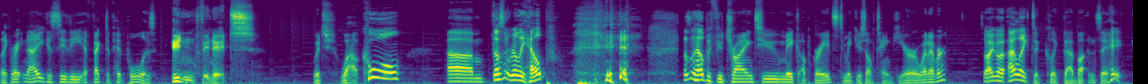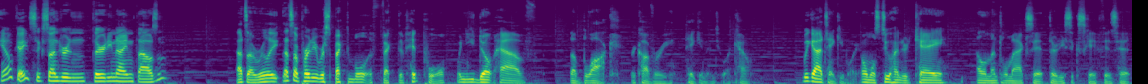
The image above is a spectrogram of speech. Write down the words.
like right now you can see the effective hit pool is infinite, which, wow, cool, um, doesn't really help. doesn't help if you're trying to make upgrades to make yourself tankier or whatever. So I go, I like to click that button and say, hey, yeah, okay, 639,000. That's a really, that's a pretty respectable effective hit pool when you don't have the block recovery taken into account we got tanky boy. Almost 200k elemental max hit, 36k phys hit.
